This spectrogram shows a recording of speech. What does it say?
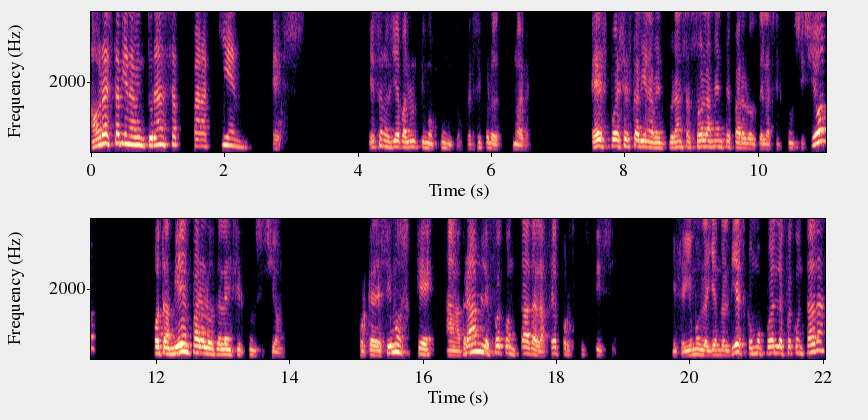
Ahora esta bienaventuranza, ¿para quién es? Y eso nos lleva al último punto, versículo 9. ¿Es pues esta bienaventuranza solamente para los de la circuncisión o también para los de la incircuncisión? Porque decimos que a Abraham le fue contada la fe por justicia. Y seguimos leyendo el 10. ¿Cómo pues le fue contada?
